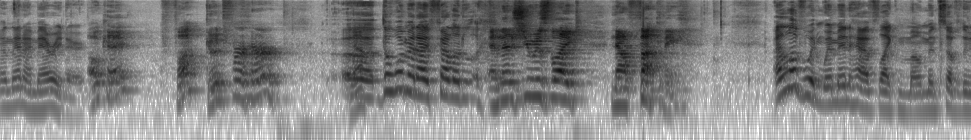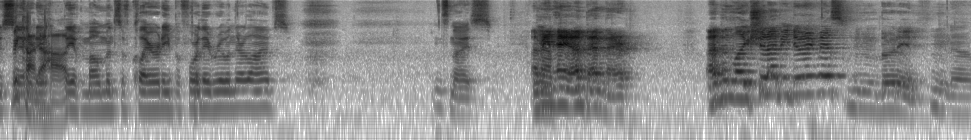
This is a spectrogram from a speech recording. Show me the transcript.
and then I married her. Okay. Fuck, good for her. Uh, the woman I fell in. love And then she was like, now fuck me. I love when women have like moments of lucidity. hot. They have moments of clarity before they ruin their lives. It's nice. I mean, hey, I've been there. I've been like, should I be doing this? Hmm, booty. Hmm. No.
